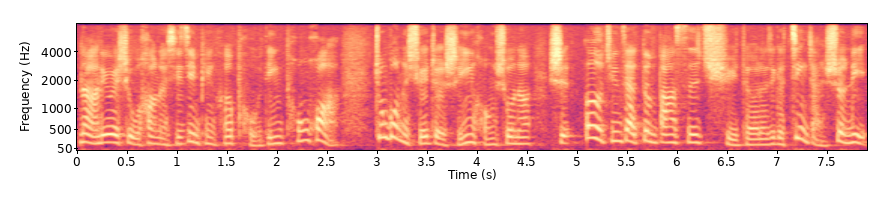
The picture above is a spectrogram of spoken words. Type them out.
那六月十五号呢，习近平和普京通话。中共的学者石英红说呢，是俄军在顿巴斯取得了这个进展顺利，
